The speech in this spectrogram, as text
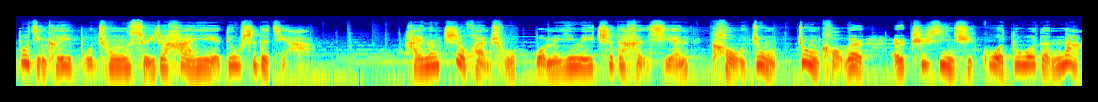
不仅可以补充随着汗液丢失的钾，还能置换出我们因为吃的很咸、口重重口味而吃进去过多的钠。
